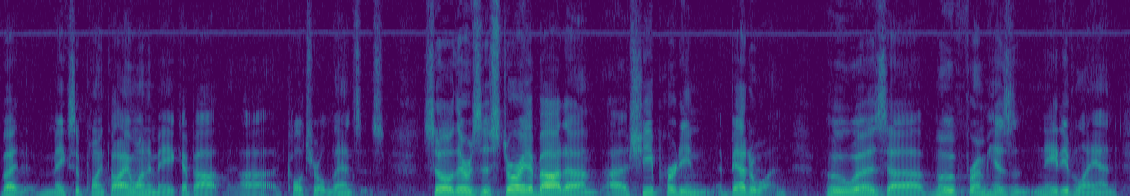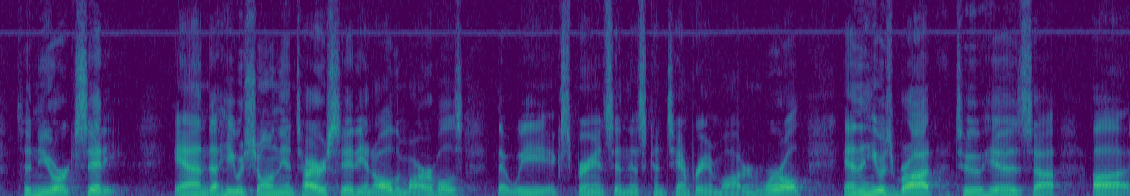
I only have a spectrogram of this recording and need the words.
but makes a point that I want to make about uh, cultural lenses. So there was a story about um, a sheep herding Bedouin who was uh, moved from his native land to New York City. And uh, he was shown the entire city and all the marvels that we experience in this contemporary and modern world. And then he was brought to his uh, uh,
